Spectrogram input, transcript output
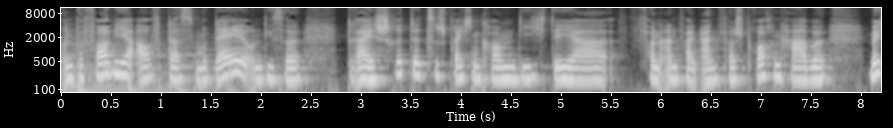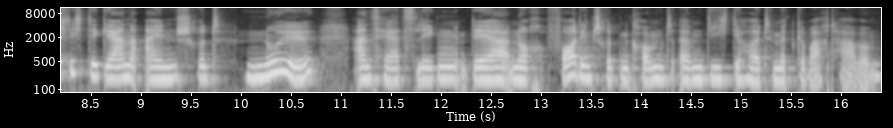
Und bevor wir auf das Modell und diese drei Schritte zu sprechen kommen, die ich dir ja von Anfang an versprochen habe, möchte ich dir gerne einen Schritt Null ans Herz legen, der noch vor den Schritten kommt, ähm, die ich dir heute mitgebracht habe.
